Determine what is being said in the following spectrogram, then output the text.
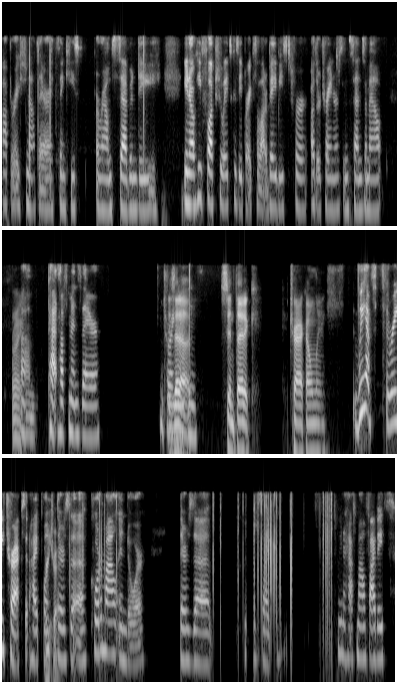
operation out there i think he's around 70 you know he fluctuates because he breaks a lot of babies for other trainers and sends them out Right. um, pat huffman's there Troy Is that a- Synthetic track only. we have three tracks at High Point. There's a quarter mile indoor. There's a it's like between a half mile, five eighths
